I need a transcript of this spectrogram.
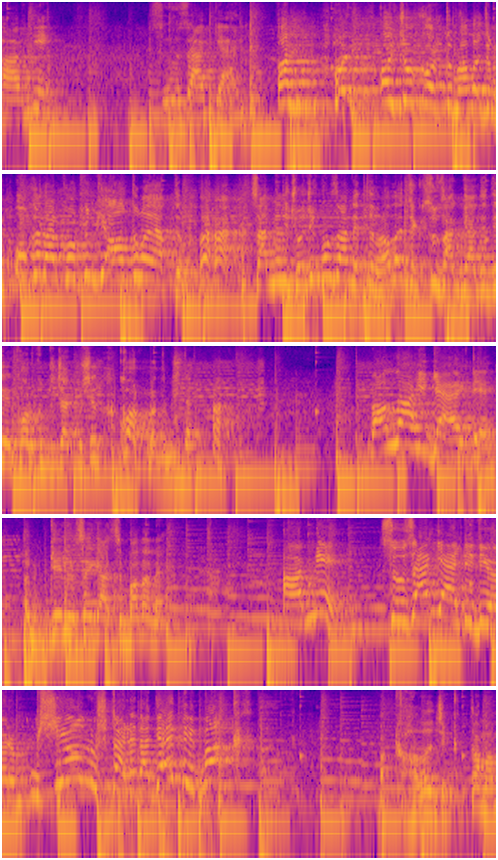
Avni, Suzan geldi. Ay, ay, ay çok korktum halacığım. O kadar korktum ki altıma yattım. Sen beni çocuk mu zannettin halacık? Suzan geldi diye korkutacakmışsın. Korkmadım işte. Vallahi geldi. Gelirse gelsin bana ne? Avni, Suzan geldi diyorum. Bir şey olmuş karına. Dön bir bak. Bak halacık tamam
